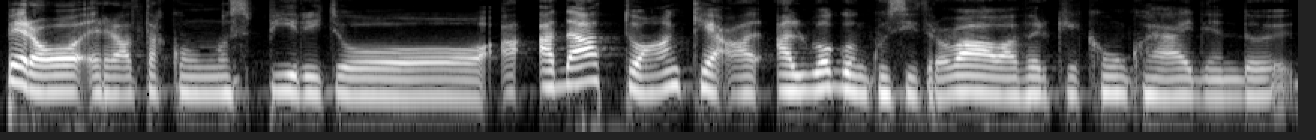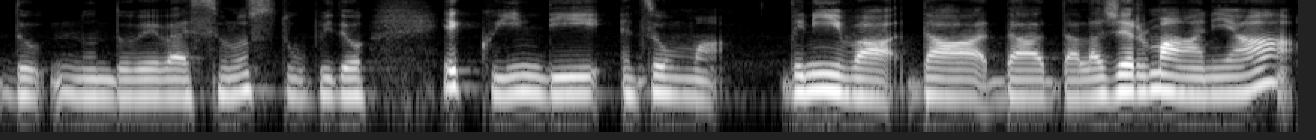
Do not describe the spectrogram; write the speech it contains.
però in realtà con uno spirito a- adatto anche a- al luogo in cui si trovava, perché comunque Haydn do- do- non doveva essere uno stupido e quindi insomma veniva da, da, dalla Germania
